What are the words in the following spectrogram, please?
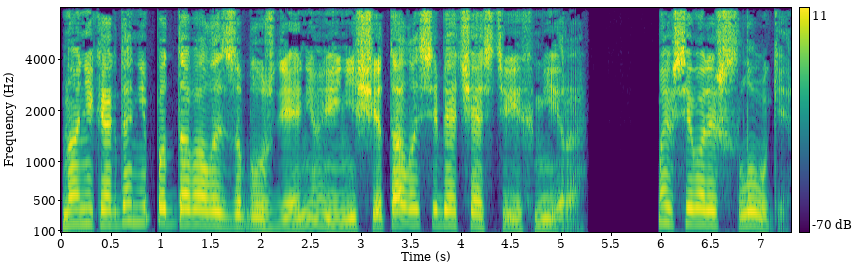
Но никогда не поддавалась заблуждению и не считала себя частью их мира. Мы всего лишь слуги,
